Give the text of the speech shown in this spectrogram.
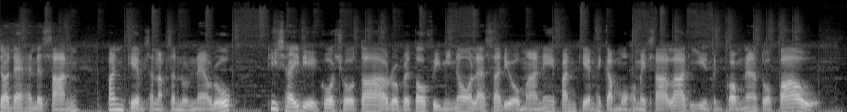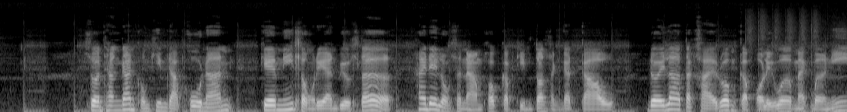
จอแดนแฮนเดอร์สัน ปั้นเกมสนับสนุนแนวรุก ที่ใช้ดิเอโกโชตาโรเบโตฟิมิโนและซาดิโอมาเน่ปั้นเกมให้กับโมฮัมเหม็ดซาลาที่ยืนเป็นกองหน้าตัวเป้า ส่วนทางด้านของทีมดาบคู่นั้น เกมนี้ส่งเรียนบิลสเตอร์ให้ได้ลงสนามพบกับทีมต้นสังกัดเก่า โดยล่าตะข่ายร่วมกับโอลิเวอร์แม็กเบอร์นี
